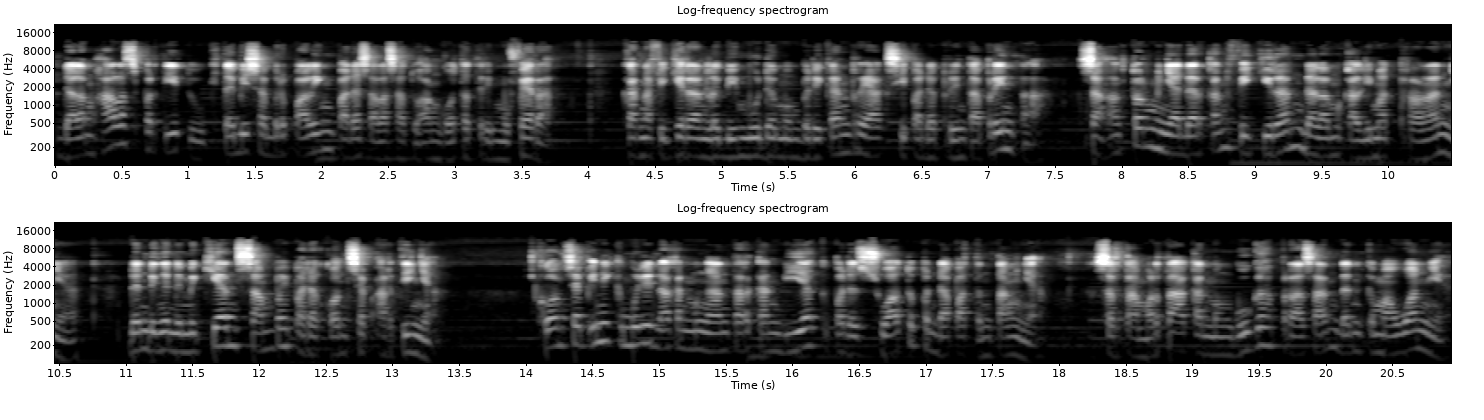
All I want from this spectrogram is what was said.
Dalam hal seperti itu, kita bisa berpaling pada salah satu anggota triumvirat. Karena pikiran lebih mudah memberikan reaksi pada perintah-perintah, sang aktor menyadarkan pikiran dalam kalimat peranannya, dan dengan demikian sampai pada konsep artinya. Konsep ini kemudian akan mengantarkan dia kepada suatu pendapat tentangnya, serta-merta akan menggugah perasaan dan kemauannya.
